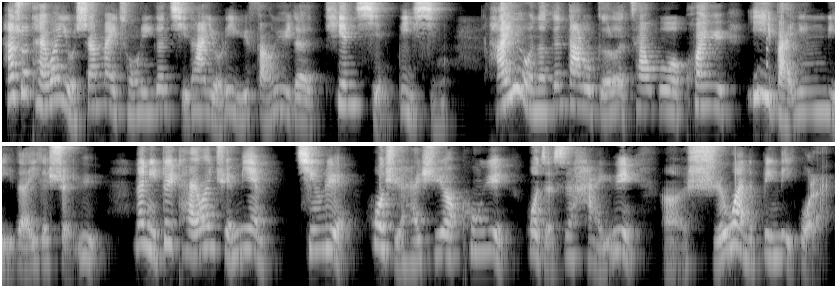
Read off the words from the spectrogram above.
他说台湾有山脉、丛林跟其他有利于防御的天险地形，还有呢，跟大陆隔了超过宽裕一百英里的一个水域。那你对台湾全面侵略，或许还需要空运或者是海运，呃，十万的兵力过来。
